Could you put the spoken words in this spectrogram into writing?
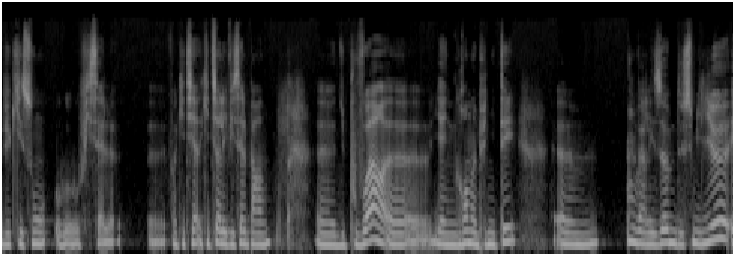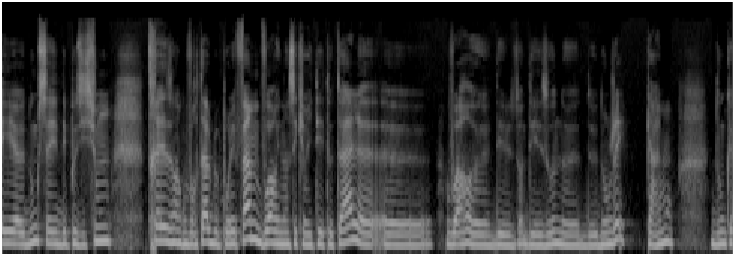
vu qu'ils sont aux ficelles enfin qui tirent, qui les ficelles pardon du pouvoir. Il y a une grande impunité envers les hommes de ce milieu. Et euh, donc c'est des positions très inconfortables pour les femmes voire une insécurité totale euh, voire euh, des, des, zones de danger carrément. Donc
